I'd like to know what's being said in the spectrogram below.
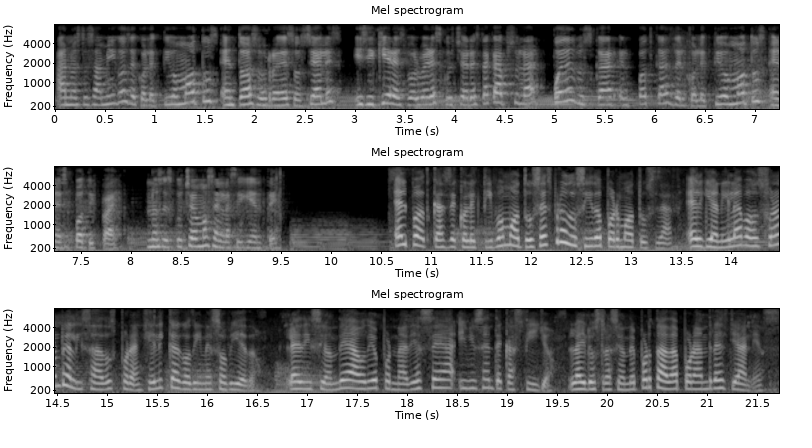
a nuestros amigos de Colectivo Motus en todas sus redes sociales. Y si quieres volver a escuchar esta cápsula, puedes buscar el podcast del Colectivo Motus en Spotify. Nos escuchamos en la siguiente. El podcast de Colectivo Motus es producido por Motus Lab. El guion y la voz fueron realizados por Angélica Godínez Oviedo. La edición de audio por Nadia Sea y Vicente Castillo. La ilustración de portada por Andrés Llanes.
